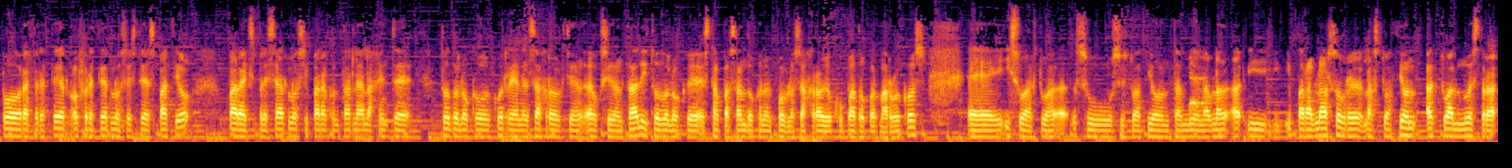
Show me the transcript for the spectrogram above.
por ofrecer, ofrecernos este espacio para expresarnos y para contarle a la gente todo lo que ocurre en el Sáhara Occidental y todo lo que está pasando con el pueblo saharaui ocupado por Marruecos eh, y su, su situación también habla, y, y para hablar sobre la situación actual nuestra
